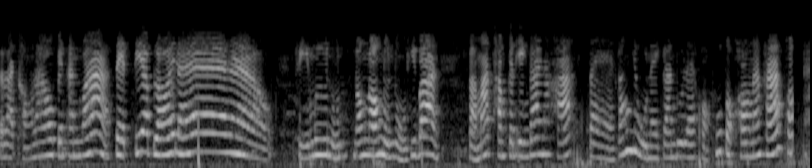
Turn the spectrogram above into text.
สลัดของเราเป็นอันว่าเสร็จเรียบร้อยแล้ว ฝีมือหนูน้องๆ หนูๆที่บ้าน สามารถทำกันเองได้นะคะ แต่ต้องอยู่ในการดูแลของผู้ปกครองนะคะ เพราะอ่า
